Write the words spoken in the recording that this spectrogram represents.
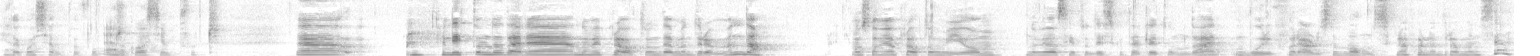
Det går kjempefort. det går kjempefort. Eh, litt om det derre Når vi prater om det med drømmen, da. Og så har vi jo prata mye om når vi har sittet og diskutert litt om det her, hvorfor er det så vanskelig å følge drømmen sin?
